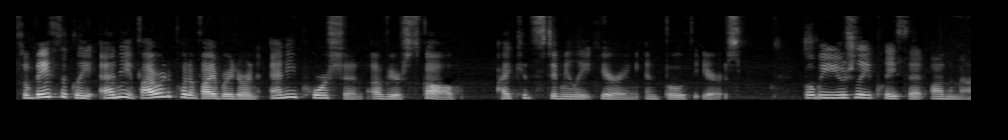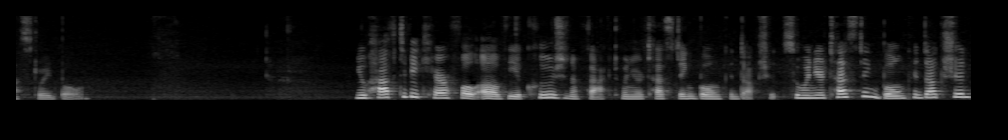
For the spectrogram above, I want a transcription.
So basically, any if I were to put a vibrator in any portion of your skull, I could stimulate hearing in both ears. But we usually place it on the mastoid bone. You have to be careful of the occlusion effect when you're testing bone conduction. So when you're testing bone conduction,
